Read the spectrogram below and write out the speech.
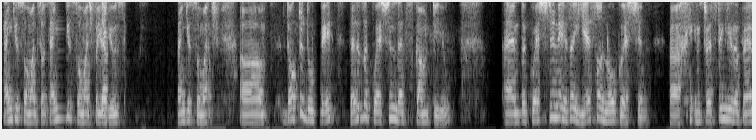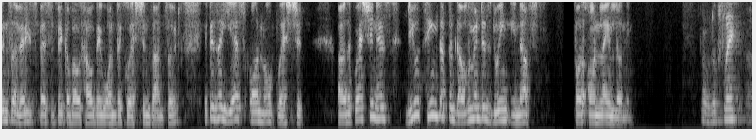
Thank you so much. So thank you so much for your views. Thank you so much. Um, Dr. Dubey, there is a question that's come to you. And the question is a yes or no question. Uh, interestingly, the parents are very specific about how they want the questions answered. It is a yes or no question. Uh, the question is, do you think that the government is doing enough for online learning? Oh, looks like uh,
